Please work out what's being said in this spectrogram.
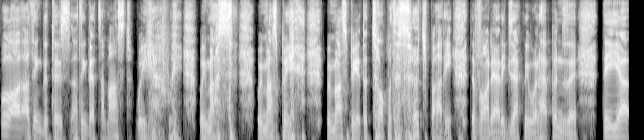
Well, I, think that there's. I think that's a must. We we we must we must be we must be at the top of the search party to find out exactly what happens there. The uh,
